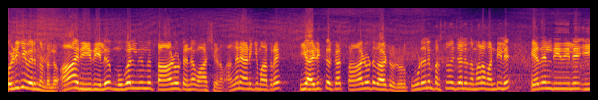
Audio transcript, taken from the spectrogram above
ഒഴുകി വരുന്നുണ്ടല്ലോ. ആ രീതിയിൽ മുകളിൽ നിന്ന് താഴോട്ട് തന്നെ വാഷ് ചെയ്യണം. അങ്ങനെയാണെങ്കിൽ മാത്രമേ ഈ അഴുക്കൊക്കെ താഴോട്ട് താഴോട്ട് വരുള്ളൂ. കൂടുതലും പ്രശ്നം വെച്ചാൽ നമ്മളെ വണ്ടിയിൽ ഏതെങ്കിലും രീതിയിൽ ഈ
